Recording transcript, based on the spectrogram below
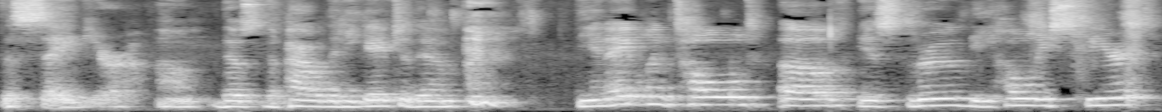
the Savior. Um, those the power that He gave to them. The enabling told of is through the Holy Spirit,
